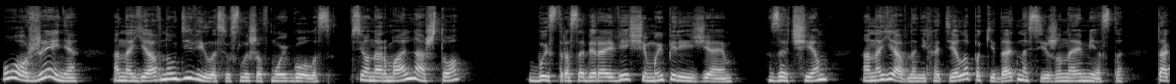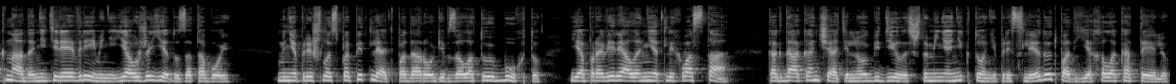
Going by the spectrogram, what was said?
«О, Женя!» Она явно удивилась, услышав мой голос. «Все нормально, а что?» «Быстро собирай вещи, мы переезжаем». «Зачем?» Она явно не хотела покидать насиженное место. «Так надо, не теряй времени, я уже еду за тобой». Мне пришлось попетлять по дороге в Золотую бухту. Я проверяла, нет ли хвоста. Когда окончательно убедилась, что меня никто не преследует, подъехала к отелю.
